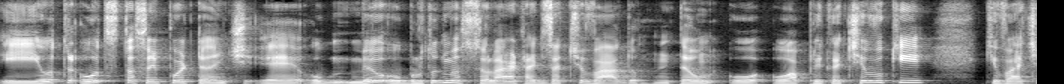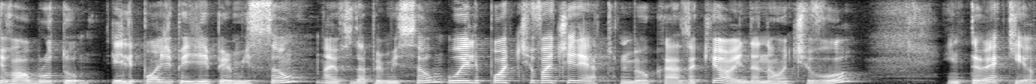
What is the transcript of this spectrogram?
E outra, outra situação importante, é, o, meu, o Bluetooth do meu celular está desativado. Então, o, o aplicativo que, que vai ativar o Bluetooth, ele pode pedir permissão, aí você dá permissão, ou ele pode ativar direto. No meu caso aqui, ó, ainda não ativou. Então é aqui, ó.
